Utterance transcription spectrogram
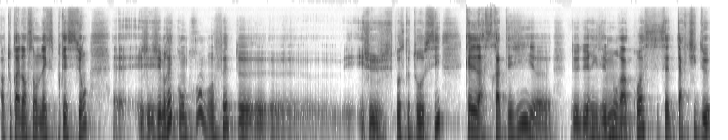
en tout cas dans son expression. Euh, j'aimerais comprendre, en fait, euh, et je, suppose que toi aussi, quelle est la stratégie d'Éric Zemmour? À quoi cette tactique de,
